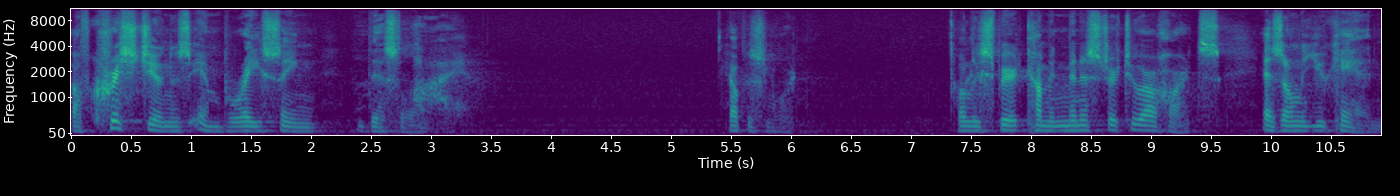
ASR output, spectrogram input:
of Christians embracing this lie. Help us, Lord. Holy Spirit, come and minister to our hearts as only you can.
